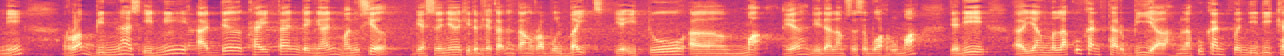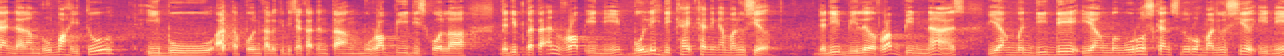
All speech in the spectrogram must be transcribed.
ini Rabbin Nas ini ada kaitan dengan manusia. Biasanya kita bercakap tentang Rabbul Bait iaitu uh, mak ya di dalam sesebuah rumah. Jadi uh, yang melakukan tarbiyah melakukan pendidikan dalam rumah itu ibu ataupun kalau kita cakap tentang murabbi di sekolah. Jadi perkataan Rabb ini boleh dikaitkan dengan manusia. Jadi bila Rabbin Nas yang mendidik yang menguruskan seluruh manusia ini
